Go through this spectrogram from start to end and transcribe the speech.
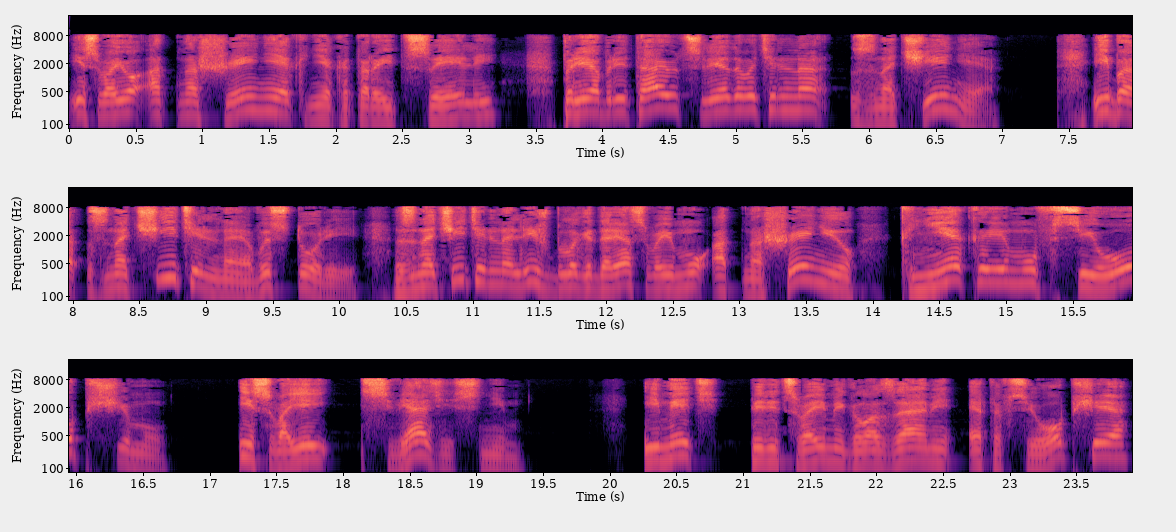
и свое отношение к некоторой цели, приобретают, следовательно, значение. Ибо значительное в истории значительно лишь благодаря своему отношению к некоему всеобщему и своей связи с ним. Иметь перед своими глазами это всеобщее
